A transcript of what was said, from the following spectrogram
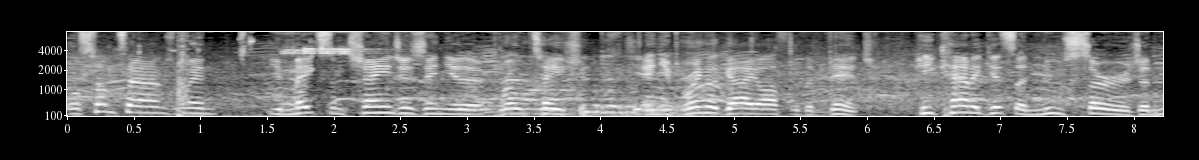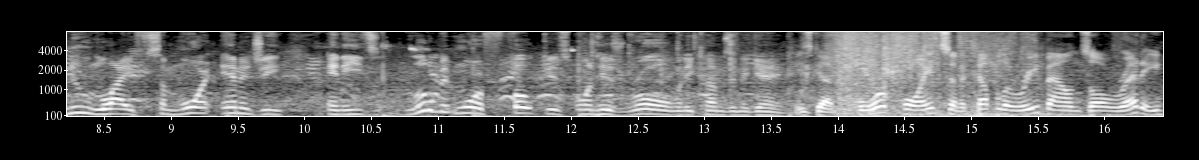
Well, sometimes when you make some changes in your rotation and you bring a guy off of the bench, he kind of gets a new surge, a new life, some more energy, and he's a little bit more focused on his role when he comes in the game. He's got four points and a couple of rebounds already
